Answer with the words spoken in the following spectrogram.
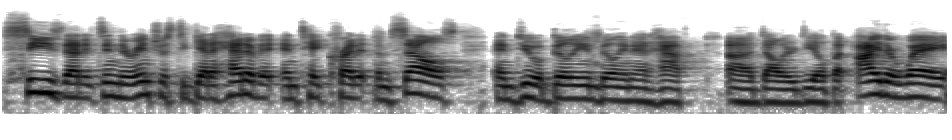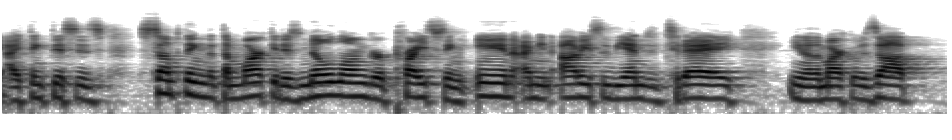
sees that it's in their interest to get ahead of it and take credit themselves and do a billion, billion and a half uh, dollar deal. But either way, I think this is something that the market is no longer pricing in. I mean, obviously, the end of today, you know, the market was up.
